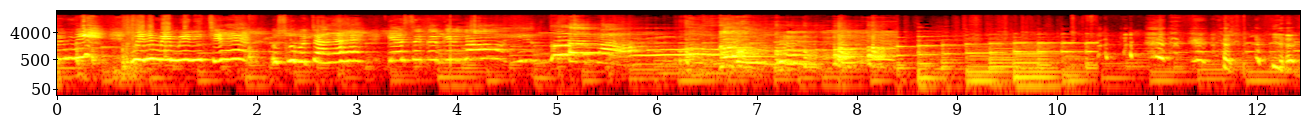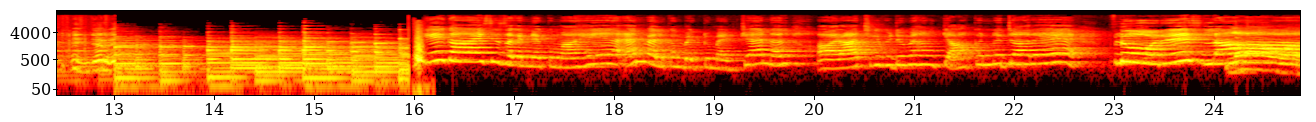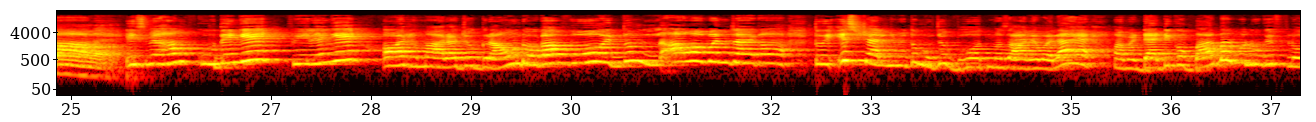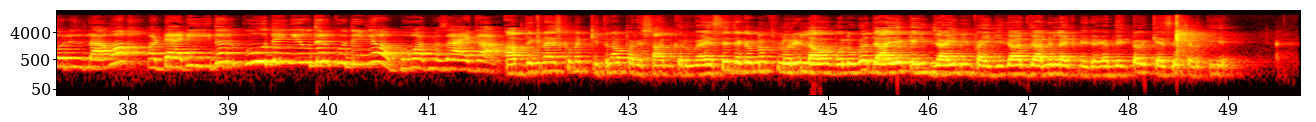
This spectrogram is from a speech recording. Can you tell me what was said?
मेरी मम्मी मेरी मम्मी नीचे है उसको बचाना है। कैसे करके लाओ my channel और आज की वीडियो में हम क्या करने जा रहे हैं? फ्लोरिस लावा। इसमें हम कूदेंगे फिरेंगे और हमारा जो ग्राउंड होगा वो एकदम लावा बन जाएगा। तो इस चैलेंज में तो मुझे बहुत मज़ा आने वाला है। और मैं डैडी को बार बार बोलूँगी फ्लोरिस लावा और डैडी इधर कूदेंगे उधर कूदेंगे और बहुत मज़ा आएगा। आप देखना इसको मैं कितना परेशान करूँगा। ऐसे जगह में फ्लोरी लावा बोलूँगा जहाँ ये कहीं जा ही नहीं पाएगी जहाँ जाने लायक नहीं रहेगा। देखता हूँ कैसे चढ़ती है।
